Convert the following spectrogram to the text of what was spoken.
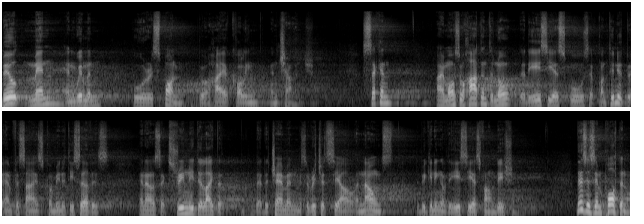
Build men and women who will respond to a higher calling and challenge. Second, I am also heartened to note that the ACS schools have continued to emphasize community service, and I was extremely delighted that the chairman, Mr. Richard Seow, announced the beginning of the ACS Foundation. This is important,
